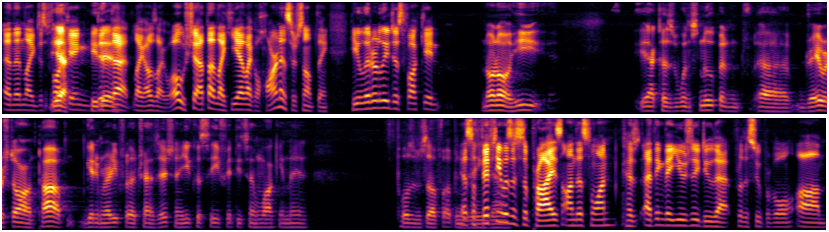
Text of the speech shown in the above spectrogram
and then like just Yeah, fucking he did, did. that. Like I was like, oh shit! I thought like he had like a harness or something. He literally just fucking No, no, he. Yeah, because when Snoop and uh, Dre were still on top, getting ready for the transition, you could see 50 Cent walking in, pulls himself up, and Yeah, so 50 down. was a surprise on this one because I think they usually do that for the Super Bowl. Um,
